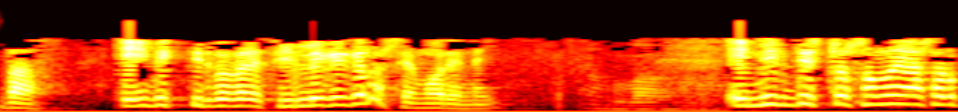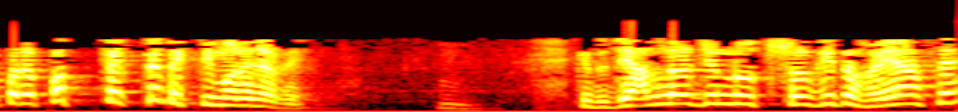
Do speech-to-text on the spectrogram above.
বাস। এই ব্যক্তির ব্যাপারে সিল লেগে গেল সে মরে নেই। এই নির্দিষ্ট সময় আসার পরে প্রত্যেকটা ব্যক্তি মরে যাবে। কিন্তু যে আল্লাহর জন্য উৎসর্গিত হয়ে আছে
